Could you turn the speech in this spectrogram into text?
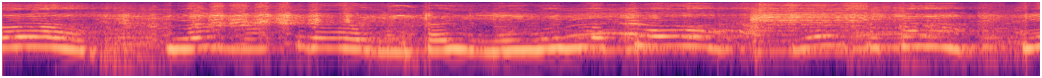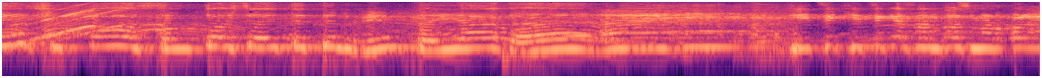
ಅಯ್ಯೋ ಏನ್ ಮಾಡ್ತೀರ? ನಿನ್ ಕೈ ಅಯ್ಯಪ್ಪ ಏನ್ ಸುಖ? ಏನ್ ಸುಖ? ಸಂತೋಷ ಐತೈತೇನ್ರಿ ನಿಮ್ ಕೈಯಾಗ. ಹಿಚಿಕ್ ಹಿಚಿಗೆ ಸಂತೋಷ ಮಾಡ್ಕೊಳ್ಳೋ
